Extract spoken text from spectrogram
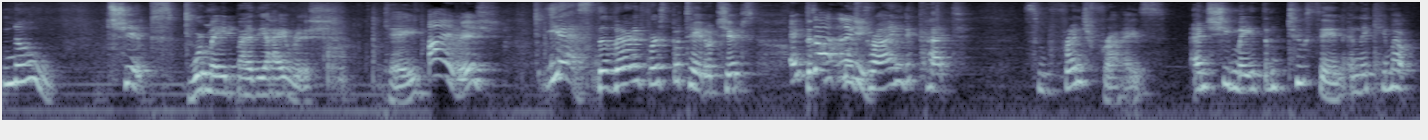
no. Chips were made by the Irish. Okay? Irish? Yes, the very first potato chips. Exactly. The cook was trying to cut some French fries, and she made them too thin, and they came out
